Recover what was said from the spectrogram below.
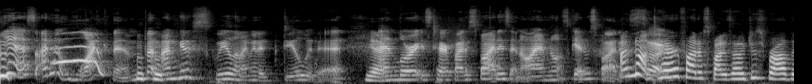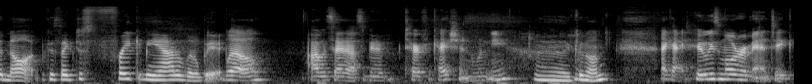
yes, I don't like them, but I'm going to squeal and I'm going to deal with it. Yeah. And Laura is terrified of spiders, and I am not scared of spiders. I'm not so- terrified of spiders. I would just rather not because they just freak me out a little bit. Well, I would say that's a bit of terrification, wouldn't you? Uh, good on. Okay, who is more romantic?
